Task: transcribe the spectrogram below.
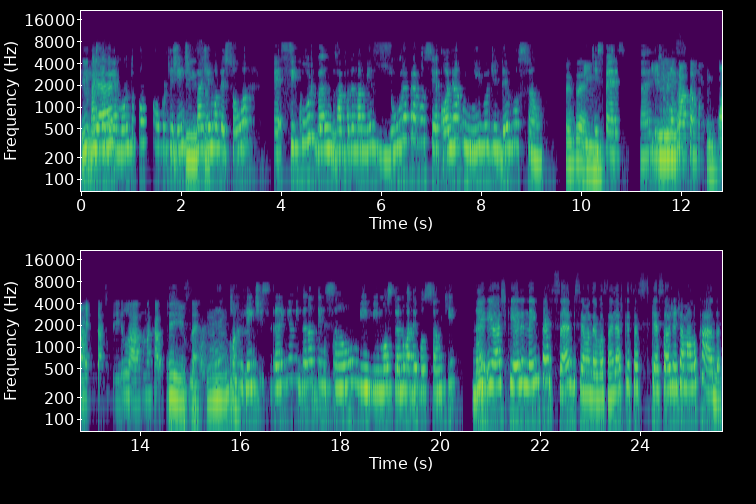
E, Mas e é- também é muito pontual, porque, gente, Isso. imagina uma pessoa é, se curvando, sabe? Fazendo uma mesura para você. Olha o nível de devoção Pois é. Que espera esse, né? E isso Isso. contrasta muito com a realidade dele lá na casa dos Isso. né? Uhum. É, tipo, gente estranha me dando atenção, me, me mostrando uma devoção que, né? E, e eu acho que ele nem percebe ser uma devoção, ele acha que, isso é, que é só gente amalucada.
